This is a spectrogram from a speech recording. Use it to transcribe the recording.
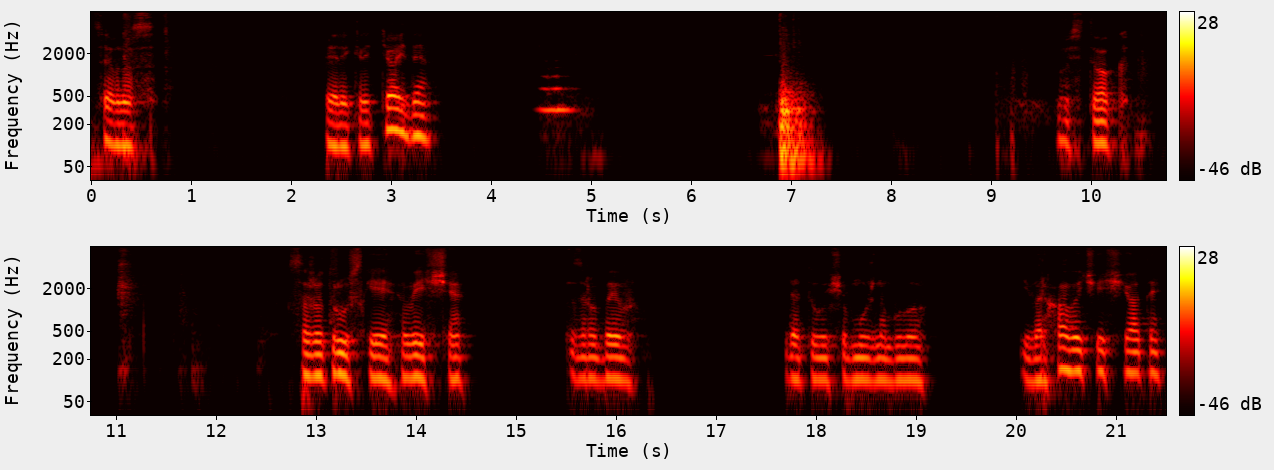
Це в нас перекриття йде. Ось так. Сажотруски вище зробив для того, щоб можна було і верха вичищати,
